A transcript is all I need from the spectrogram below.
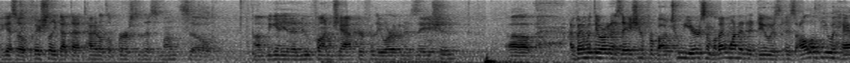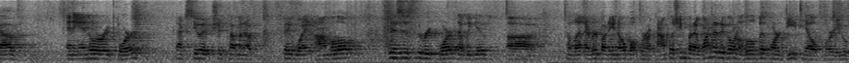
I guess I officially got that title the first of this month, so I'm beginning a new fun chapter for the organization. Uh, I've been with the organization for about two years, and what I wanted to do is, is all of you have an annual report. Next to it should come in a big white envelope. This is the report that we give uh, to let everybody know what we're accomplishing, but I wanted to go in a little bit more detail for you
